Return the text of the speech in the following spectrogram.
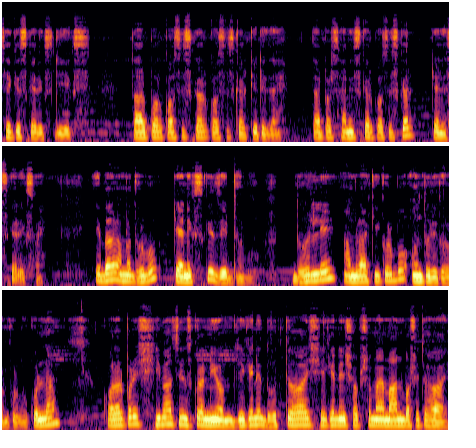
sec square x dx তারপর কস স্কোয়ার কস স্কোয়ার কেটে যায়। তারপর sine square cos square tan square x হয়। এবার আমরা ধরবো টেন এক্সকে জেড ধরবো। ধরলে আমরা কি করব? অন্তরীকরণ করব। করলাম। করার পরে সীমা চেঞ্জ করার নিয়ম, যেখানে ধরতে হয় সেখানে সবসময় মান বসাতে হয়।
